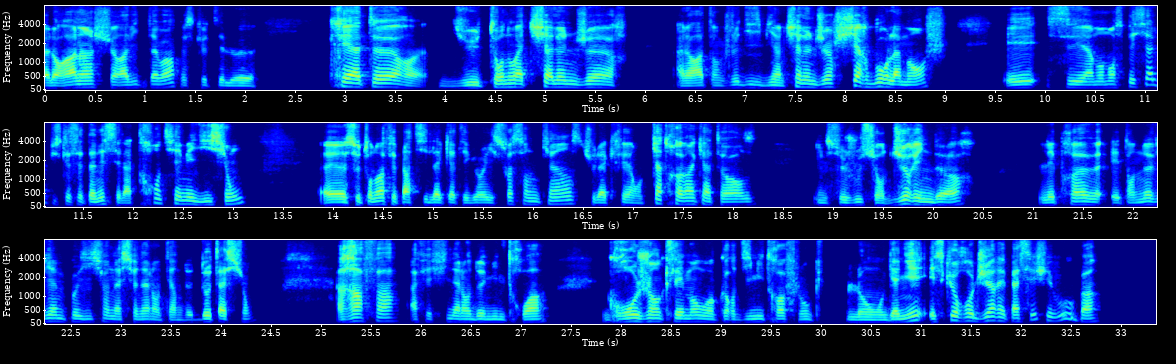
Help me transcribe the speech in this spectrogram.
Alors Alain, je suis ravi de t'avoir parce que tu es le créateur du tournoi Challenger. Alors attends que je le dise bien, Challenger Cherbourg-la-Manche. Et c'est un moment spécial puisque cette année, c'est la 30e édition. Euh, ce tournoi fait partie de la catégorie 75. Tu l'as créé en 94. Il se joue sur dur indoor. L'épreuve est en 9e position nationale en termes de dotation. Rafa a fait finale en 2003. Grosjean, Clément ou encore Dimitrov l'ont gagné. Est-ce que Roger est passé chez vous ou pas?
